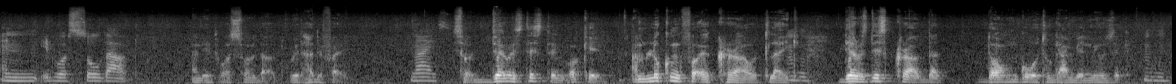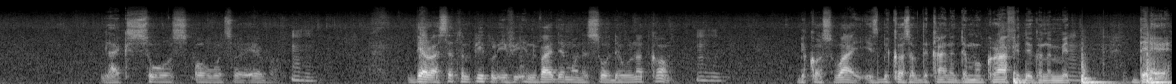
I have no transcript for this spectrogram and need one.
and it was sold out. and it was sold out with Hadify. Nice. So there is this thing, okay, I'm looking for a crowd, like mm-hmm. there is this crowd that don't go to Gambian music, mm-hmm. like shows or whatsoever. Mm-hmm. There are certain people, if you invite them on a show, they will not come. Because why? It's because of the kind of demographic they're gonna meet there.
